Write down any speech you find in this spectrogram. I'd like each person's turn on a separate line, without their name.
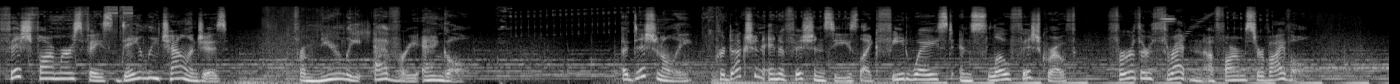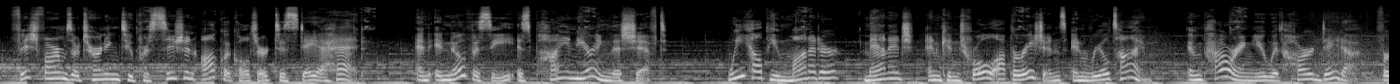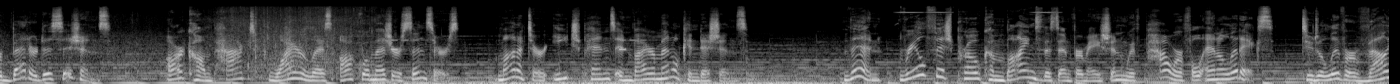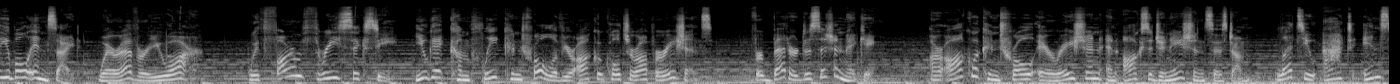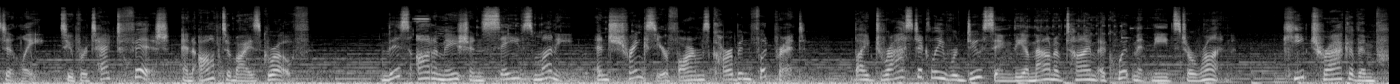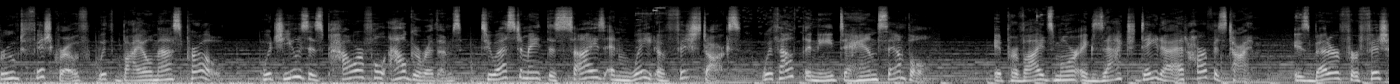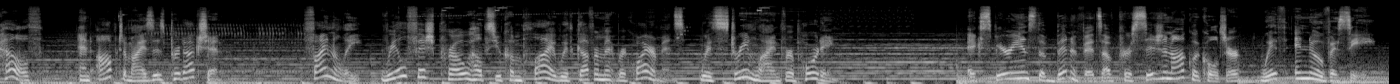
fish farmers face daily challenges from nearly every angle. Additionally, production inefficiencies like feed waste and slow fish growth further threaten a farm's survival. Fish farms are turning to precision aquaculture to stay ahead, and Innovasea is pioneering this shift. We help you monitor, manage, and control operations in real time, empowering you with hard data for better decisions. Our compact, wireless AquaMeasure sensors monitor each pen's environmental conditions. Then, RealFish Pro combines this information with powerful analytics to deliver valuable insight wherever you are. With Farm 360, you get complete control of your aquaculture operations for better decision making. Our Aqua Control aeration and oxygenation system lets you act instantly to protect fish and optimize growth. This automation saves money and shrinks your farm's carbon footprint by drastically reducing the amount of time equipment needs to run. Keep track of improved fish growth with Biomass Pro, which uses powerful algorithms to estimate the size and weight of fish stocks without the need to hand sample. It provides more exact data at harvest time, is better for fish health, and optimizes production. Finally, RealFish Pro helps you comply with government requirements with streamlined reporting. Experience the benefits of precision aquaculture with Innovasea.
